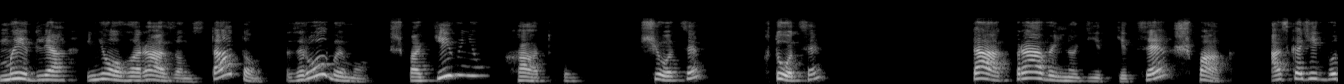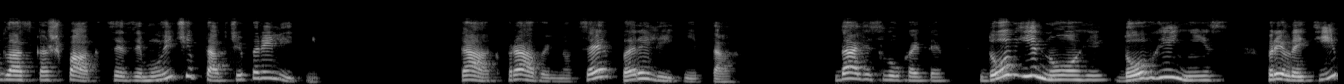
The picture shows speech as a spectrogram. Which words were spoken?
Ми для нього разом з татом зробимо шпаківню хатку. Що це? Хто це? Так, правильно, дітки, це шпак. А скажіть, будь ласка, шпак це зимуючий птах чи перелітній? Так, правильно, це перелітній птах. Далі слухайте. Довгі ноги, довгий ніс, прилетів,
